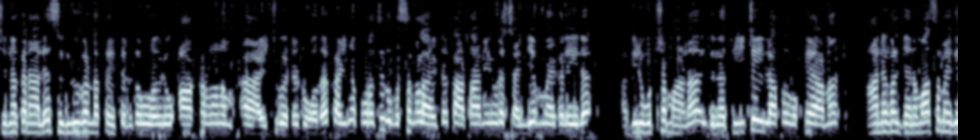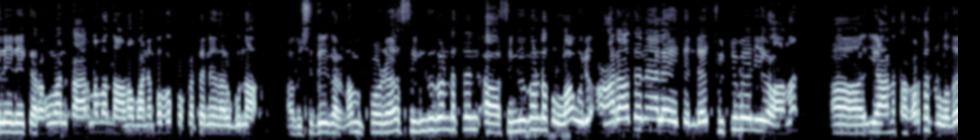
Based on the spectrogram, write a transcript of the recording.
ചിന്നക്കനാല് സിംഗുകണ്ടത്തെ ഇത്തരത്തിലുള്ള ഒരു ആക്രമണം അഴിച്ചുവിട്ടിട്ടുള്ളത്. കഴിഞ്ഞ കുറച്ച് ദിവസങ്ങളായിട്ട് കാട്ടാനയുടെ ശല്യം മേഖലയിൽ അതിരൂക്ഷമാണ്. ഇതിന് തീറ്റയില്ലാത്തതൊക്കെയാണ് ആനകൾ ജനവാസ മേഖലയിലേക്ക് ഇറങ്ങുവാൻ കാരണമെന്നാണ് വനംവകുപ്പൊക്കെ തന്നെ നൽകുന്ന വിശദീകരണം. ഇപ്പോൾ സിംഗുകണ്ടത്തിൽ സിംഗു സിംഗുകണ്ടത്തുള്ള ഒരു ആരാധനാലയത്തിന്റെ ചുറ്റുവേലികളാണ് ഈ ആന തകർത്തിട്ടുള്ളത്.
